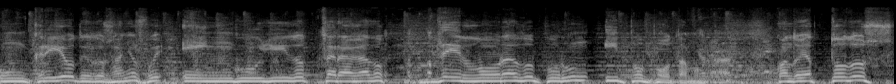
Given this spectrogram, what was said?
un crío de dos años fue engullido, tragado, devorado por un hipopótamo. Cuando ya todos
